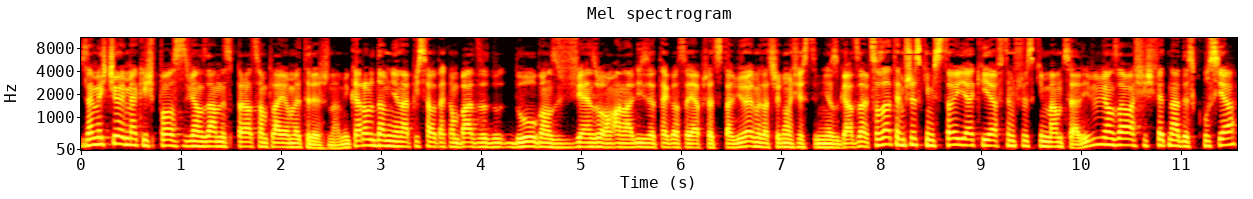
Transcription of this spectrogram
I zamieściłem jakiś post związany z pracą plyometryczną. I Karol do mnie napisał taką bardzo długą, zwięzłą analizę tego, co ja przedstawiłem, dlaczego on się z tym nie zgadza, co za tym wszystkim stoi, jaki ja w tym wszystkim mam cel. I wywiązała się świetna dyskusja.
